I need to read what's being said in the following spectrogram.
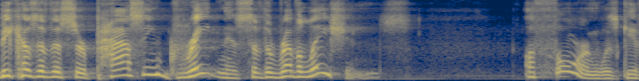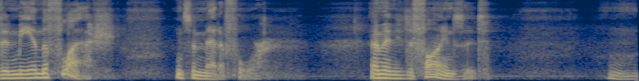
because of the surpassing greatness of the revelations, a thorn was given me in the flesh. It's a metaphor. And then he defines it hmm.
